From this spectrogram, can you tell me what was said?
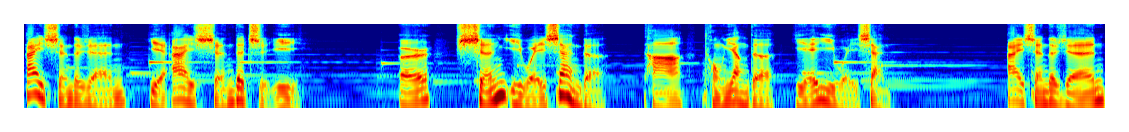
爱神的人也爱神的旨意，而神以为善的，他同样的也以为善。爱神的人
